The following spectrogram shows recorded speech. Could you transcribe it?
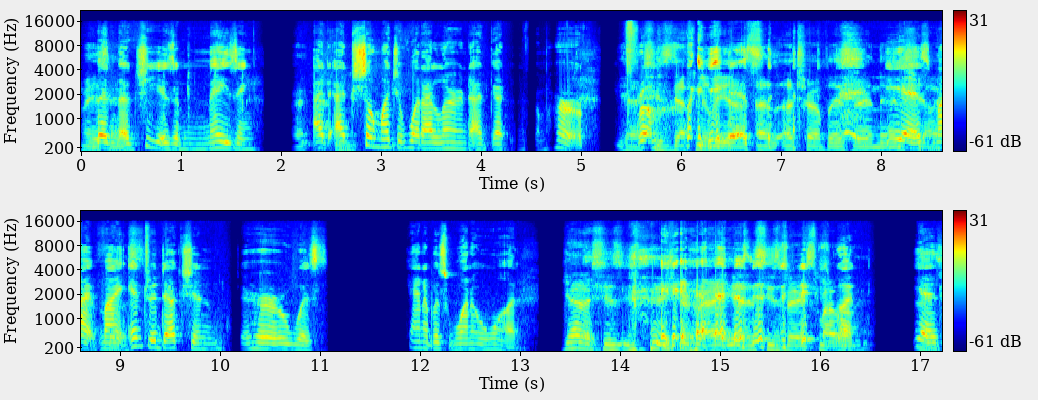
been, uh, she is amazing. right? I, I, so much of what I learned I've gotten from her. yeah, from- she's definitely yes. a, a, a trailblazer in the yes, my, my introduction to her was Cannabis 101. Yeah, she's right. Yeah, she's very smart. Yes.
